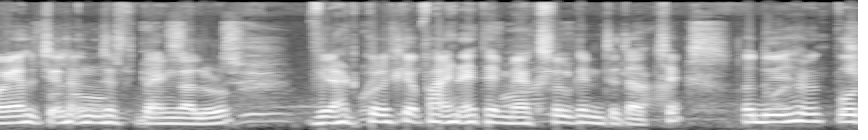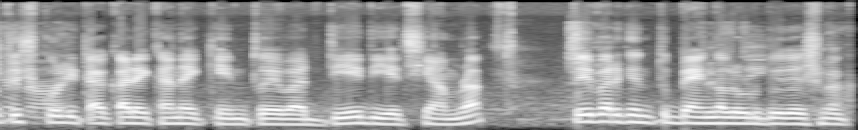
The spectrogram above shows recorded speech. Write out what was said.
রয়্যাল চ্যালেঞ্জার্স ব্যাঙ্গালুরু বিরাট কোহলিকে পায় না তাই ম্যাক্সওয়েলকে নিতে যাচ্ছে। তো দুই দশমিক পঁচিশ কোটি টাকার এখানে কিন্তু এবার দিয়ে দিয়েছি আমরা। তো এবার কিন্তু বেঙ্গালুরু দুই দশমিক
